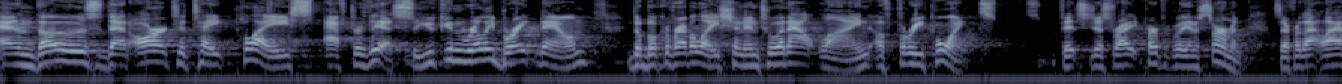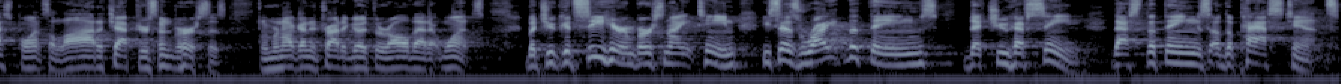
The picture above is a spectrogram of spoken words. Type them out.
and those that are to take place after this. So you can really break down the book of Revelation into an outline of three points fits just right perfectly in a sermon. So for that last point, it's a lot of chapters and verses. And we're not going to try to go through all that at once. But you could see here in verse 19, he says, Write the things that you have seen. That's the things of the past tense.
